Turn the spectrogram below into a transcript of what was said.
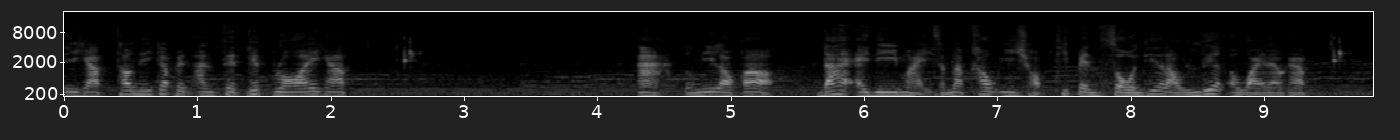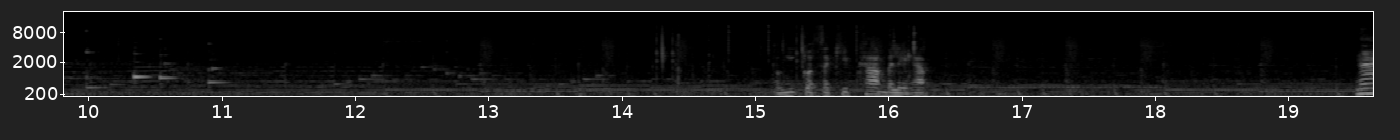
นี่ครับ เท่านี้ก็เป็นอันเสร็จเรียบร้อยครับ อะ ตรงนี้เราก็ได้ ID ใหม่สำหรับเข้า eShop ที่เป็นโซนที่เราเลือกเอาไว้แล้วครับตรงนี้กดสคิปข้ามไปเลยครับ หน้า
